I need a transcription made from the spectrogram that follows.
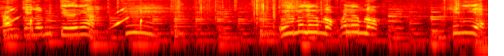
หากุญแจรถไม่เจอเนี่ยอืมเออไม่ลืมหรอกไม่ลืมหรอกแค่นี้แหละ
